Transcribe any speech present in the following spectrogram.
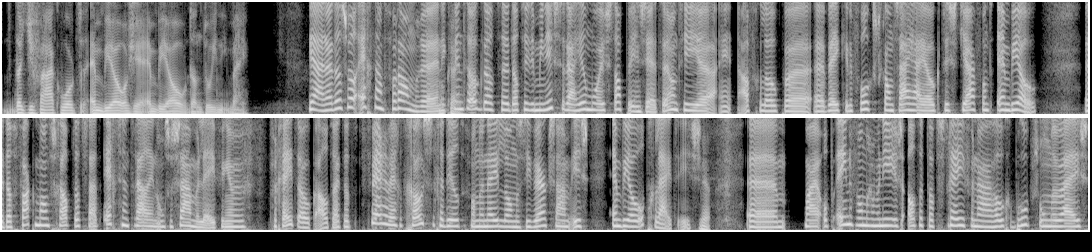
dat je vaak hoort MBO, als je MBO, dan doe je niet mee. Ja, nou dat is wel echt aan het veranderen. En okay. ik vind ook dat, uh, dat de minister daar heel mooie stappen in zet. Hè? Want die uh, afgelopen week in de Volkskrant zei hij ook, het is het jaar van het MBO. Dat vakmanschap, dat staat echt centraal in onze samenleving. En we vergeten ook altijd dat verreweg het grootste gedeelte van de Nederlanders die werkzaam is, MBO opgeleid is. Ja. Um, maar op een of andere manier is altijd dat streven naar hoger beroepsonderwijs,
